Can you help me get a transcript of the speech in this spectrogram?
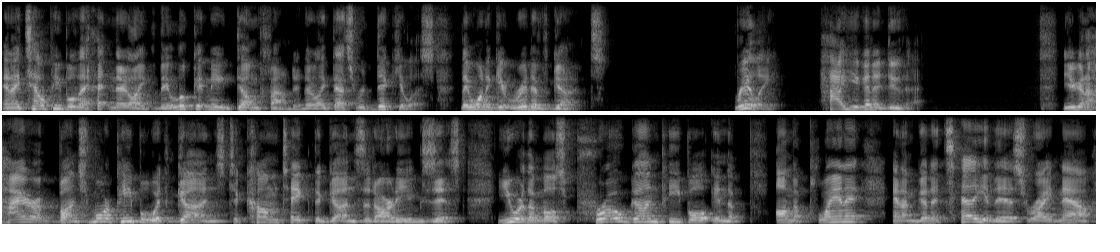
And I tell people that, and they're like, they look at me dumbfounded. They're like, that's ridiculous. They want to get rid of guns. Really? How are you going to do that? You're going to hire a bunch more people with guns to come take the guns that already exist. You are the most pro-gun people in the on the planet and I'm going to tell you this right now.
